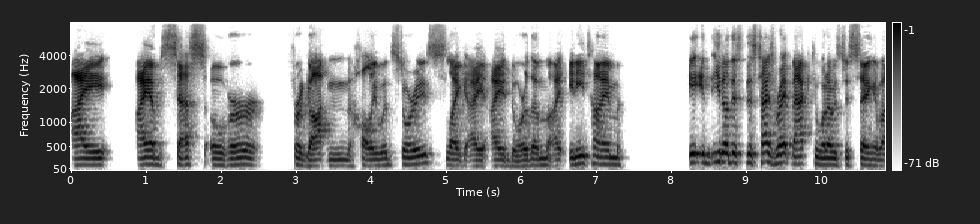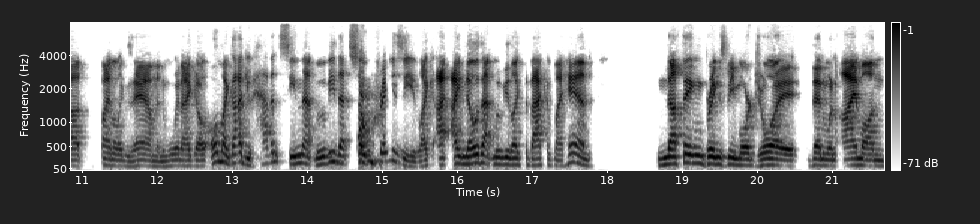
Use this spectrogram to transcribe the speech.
i i obsess over forgotten hollywood stories like i i adore them. I anytime it, you know this this ties right back to what i was just saying about final exam and when i go oh my god you haven't seen that movie? That's so Yeah. crazy. Like i i know that movie like the back of my hand. Nothing brings me more joy than when i'm on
